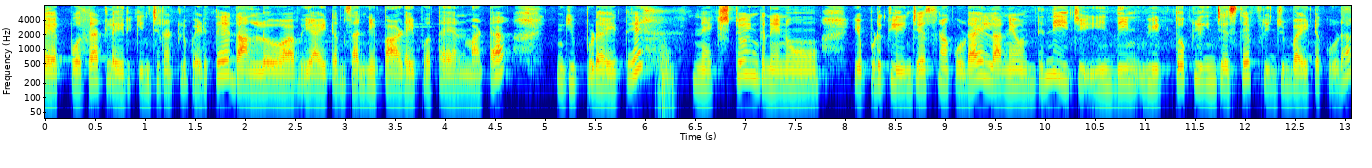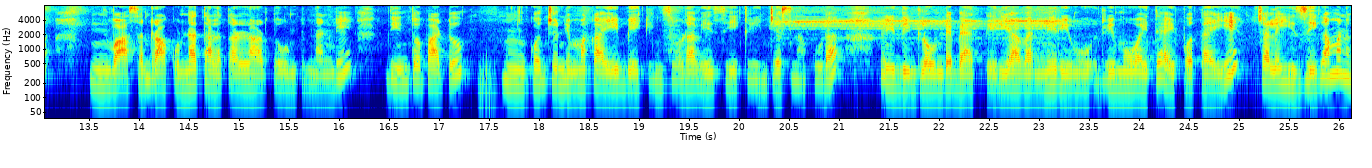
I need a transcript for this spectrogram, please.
లేకపోతే అట్లా ఇరికించినట్లు పెడితే దానిలో అవి ఐటమ్స్ అన్నీ పాడైపోతాయి అన్నమాట ఇంక ఇప్పుడైతే నెక్స్ట్ ఇంక నేను ఎప్పుడు క్లీన్ చేసినా కూడా ఇలానే ఉంటుంది. ఈ దీని వీటితో క్లీన్ చేస్తే ఫ్రిడ్జ్ బయట కూడా వాసన రాకుండా తళతళలాడుతూ ఉంటుందండి. దీంతోపాటు కొంచెం నిమ్మకాయ బేకింగ్ సోడా వేసి క్లీన్ చేసినా కూడా దీంట్లో ఉండే బ్యాక్టీరియా అవన్నీ రిమూవ్ రిమూవ్ అయితే అయిపోతాయి. చాలా ఈజీగా మనం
